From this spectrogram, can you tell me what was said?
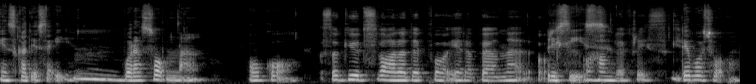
önskade sig. Mm. Bara somna och gå. Så Gud svarade på era böner och, Precis. och han blev frisk? Det var så.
